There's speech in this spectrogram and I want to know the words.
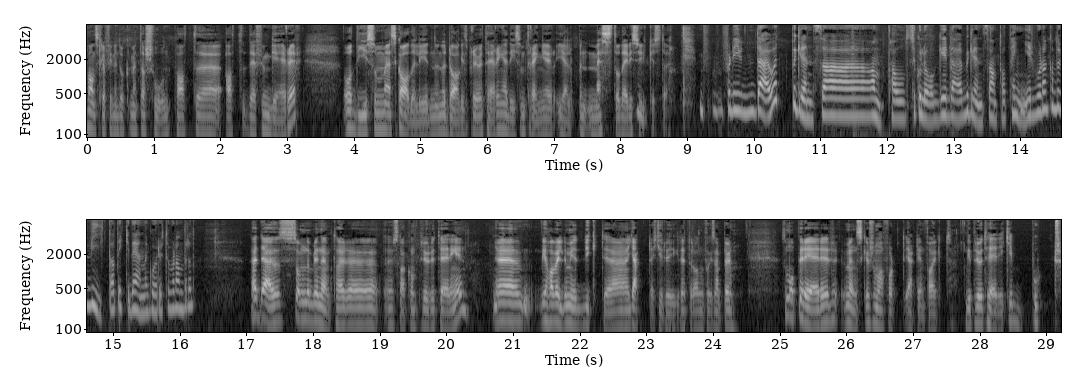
vanskelig å finne dokumentasjon på at, eh, at det fungerer. Og de som er skadelidende under dagens prioritering, er de som trenger hjelpen mest, og det er de sykeste. Fordi det er jo et begrensa antall psykologer, det er jo begrensa antall penger. Hvordan kan du vite at ikke det ene går utover det andre, da? Nei, Det er jo, som det blir nevnt her, eh, snakk om prioriteringer. Eh, vi har veldig mye dyktige hjertekirurger etter hverandre, f.eks som opererer mennesker som har fått hjerteinfarkt. Vi prioriterer ikke bort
